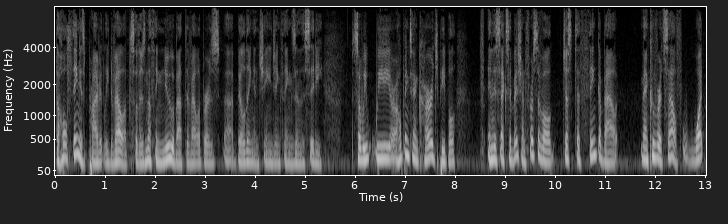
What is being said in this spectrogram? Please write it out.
the whole thing is privately developed, so there's nothing new about developers uh, building and changing things in the city. So we we are hoping to encourage people in this exhibition. First of all, just to think about Vancouver itself. What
